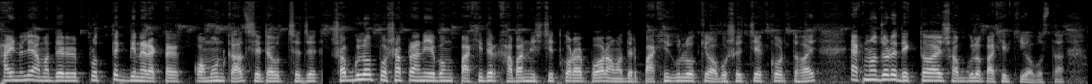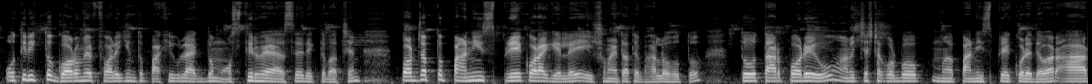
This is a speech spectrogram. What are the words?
ফাইনালি আমাদের প্রত্যেক দিনের একটা কমন কাজ সেটা হচ্ছে যে সবগুলো পোষা প্রাণী এবং পাখিদের খাবার নিশ্চিত করার পর আমাদের পাখিগুলোকে অবশ্যই চেক করতে হয়। এক নজরে দেখতে হয় সবগুলো পাখির কী অবস্থা। অতিরিক্ত গরমের ফলে কিন্তু পাখিগুলো একদম অস্থির হয়ে আছে, দেখতে পাচ্ছেন। পর্যাপ্ত পানি স্প্রে করা গেলে এই সময়টাতে ভালো হতো। তো তারপরেও আমি চেষ্টা করব পানি স্প্রে করে দেওয়ার। আর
